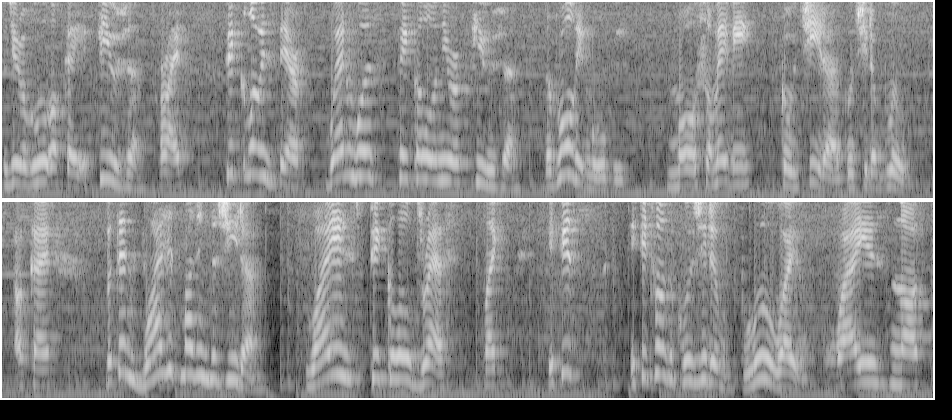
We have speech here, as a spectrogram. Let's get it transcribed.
Vegeta Blue, okay, fusion, right? Piccolo is there. When was Piccolo near fusion? The Broly movie. Mo so maybe Gogeta, Gogeta Blue, okay? But then why is it Majin Vegeta? Why is Piccolo dressed? Like, if it's if it was Gogeta Blue, why why is not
